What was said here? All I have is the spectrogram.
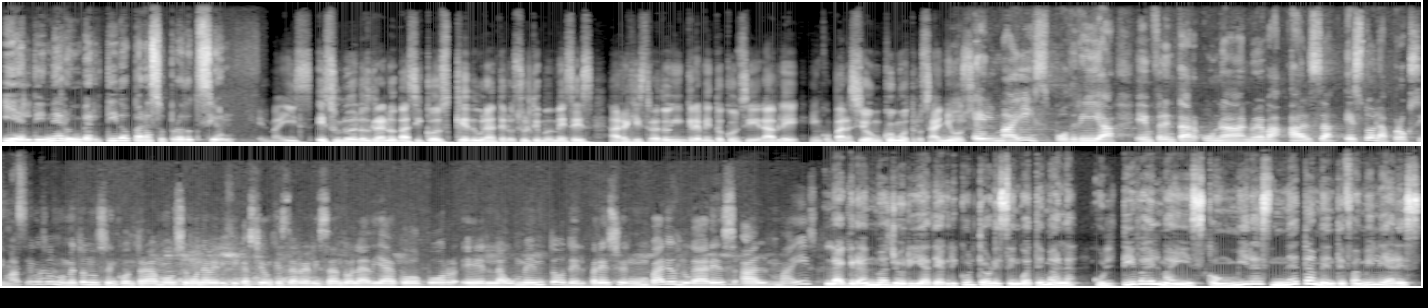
y el dinero invertido para su producción. El maíz es uno de los granos básicos que durante los últimos meses ha registrado un incremento considerable en comparación con otros años. El maíz podría enfrentar una nueva alza, esto la próxima semana. En esos momentos nos encontramos en una verificación que está realizando la DIACO por el aumento del precio en varios lugares al maíz. La gran mayoría de agricultores en Guatemala cultiva el maíz con miras netamente familiares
